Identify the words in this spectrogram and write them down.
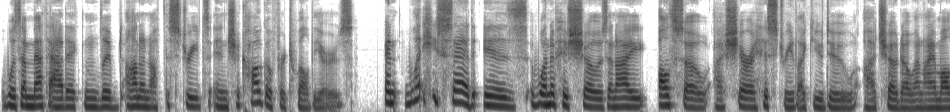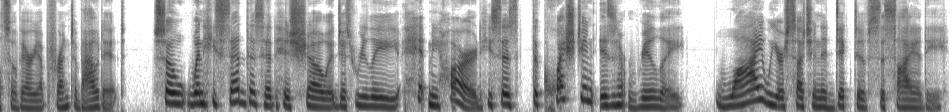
was a meth addict and lived on and off the streets in Chicago for 12 years. And what he said is one of his shows, and I also uh, share a history like you do, uh, Chodo, and I am also very upfront about it. So when he said this at his show, it just really hit me hard. He says, The question isn't really why we are such an addictive society,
